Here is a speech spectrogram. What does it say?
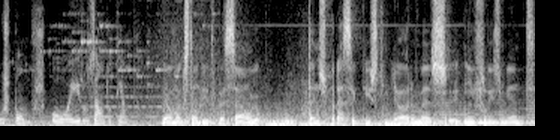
os pombos ou a erosão do tempo. É uma questão de educação, eu tenho esperança que isto melhore, mas infelizmente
